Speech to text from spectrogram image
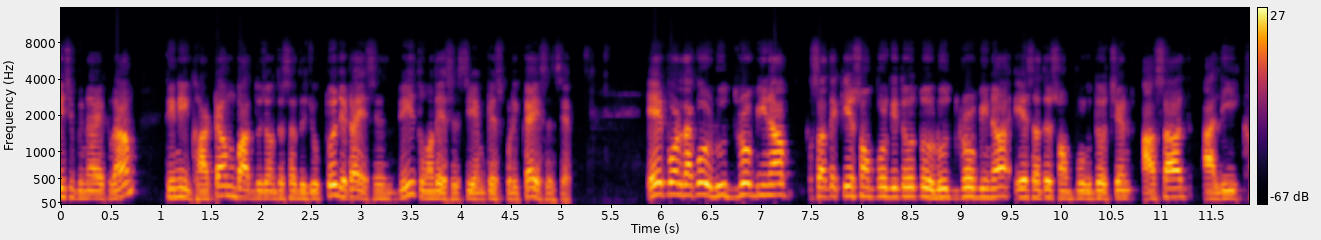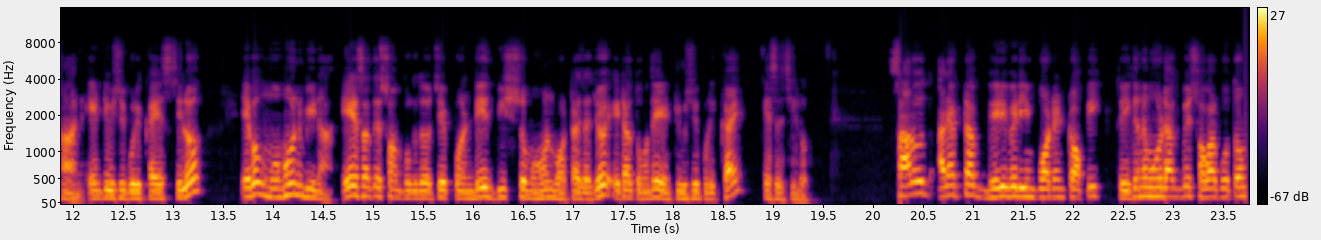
H Vinayak Ram তিনি ঘাটাম বাদ্যযন্ত্রের সাথে যুক্ত, যেটা এসএসবি তোমাদের এসএসসি এমটিএস পরীক্ষায় এসেছে। এরপর দেখো, রুদ্রবীণা সাথে কে সম্পর্কিত? তো রুদ্র বিনা এর সাথে সম্পর্কিত হচ্ছেন আসাদ আলী খান এনটিপিসি পরীক্ষায় এসেছিল। এবং মোহন বীণা এর সাথে সম্পর্কিত হচ্ছে পণ্ডিত বিশ্বমোহন ভট্টাচার্য, এটাও তোমাদের এনটিপিসি পরীক্ষায় এসেছিল। শারদ আর একটা ভেরি ভেরি ইম্পর্টেন্ট টপিক তো এখানে মনে রাখবে, সবার প্রথম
